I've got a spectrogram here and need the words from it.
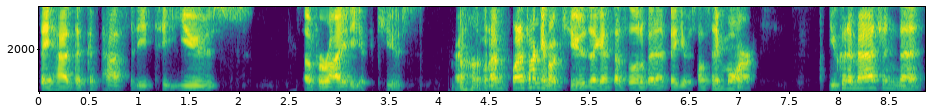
they had the capacity to use a variety of cues. Right. Uh-huh. So when I'm when I'm talking about cues, I guess that's a little bit ambiguous. I'll say more. You can imagine that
